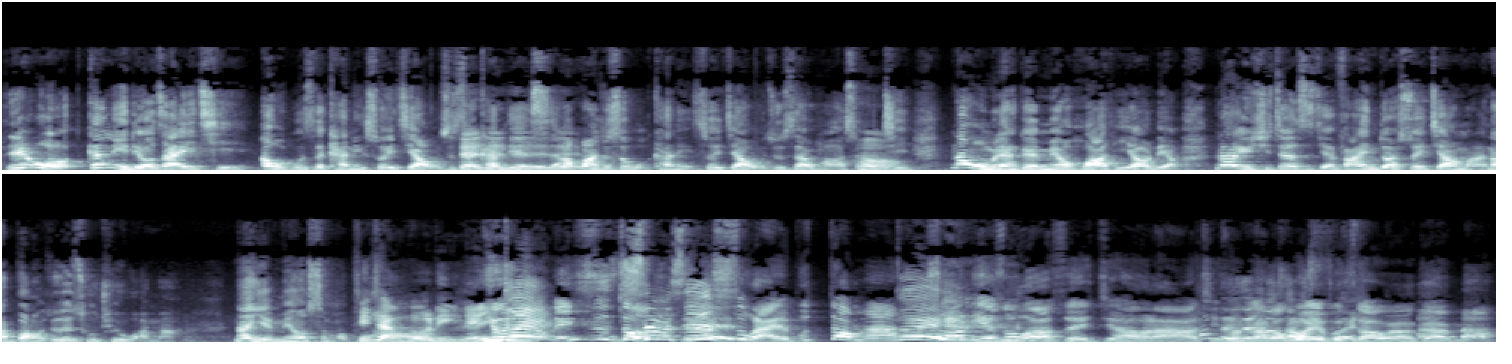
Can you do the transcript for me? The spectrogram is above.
因为我跟你留在一起啊，我不是看你睡觉，我就是在看电视，要不然就是我看你睡觉，我就是在划手机。那我们两个也没有话题要聊。那与其这个时间，反正你都在睡觉嘛，那不然我就是出去玩嘛。那也没有什么，听起来合理呢，因为你又没事做，是不是？素来也不动啊。对，说你说我要睡觉啦，起床干嘛？我也不知道我要干嘛。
